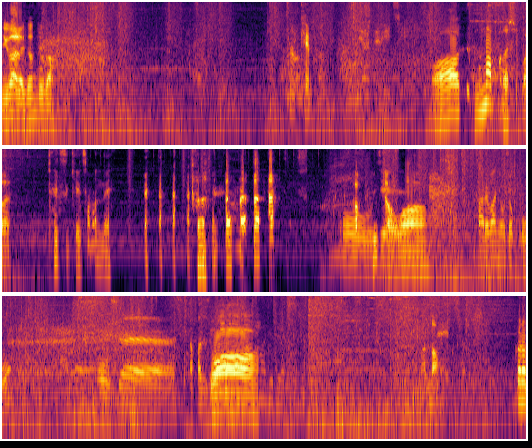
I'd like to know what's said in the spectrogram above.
네가 레전드다. 풀캠 와 존나 아프다 씨발 텍스 개 참았네 아, 오 이제 진짜, 와. 자르반이 오셨고 오쉣 나까지 줘 와. 맞나? 끌어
